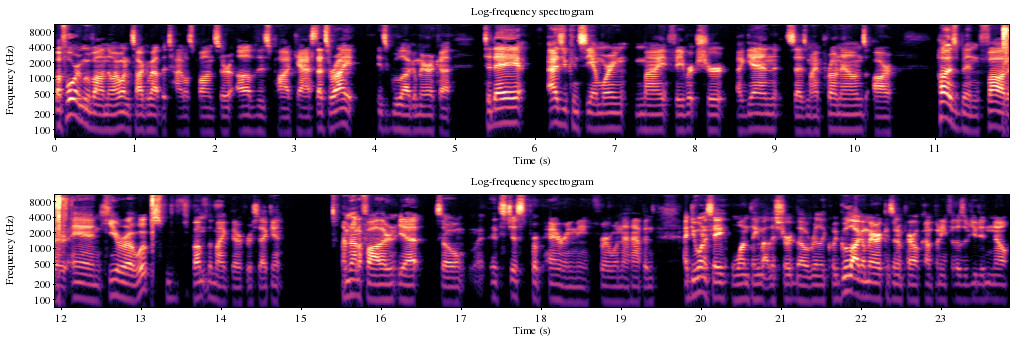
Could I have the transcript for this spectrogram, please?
Before we move on, though, I want to talk about the title sponsor of this podcast. That's right, it's Gulag America. Today, as you can see, I'm wearing my favorite shirt. Again, it says my pronouns are husband, father, and hero. Whoops, bumped the mic there for a second. I'm not a father yet, so it's just preparing me for when that happens. I do want to say one thing about this shirt, though, really quick. Gulag America is an apparel company, for those of you didn't know.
